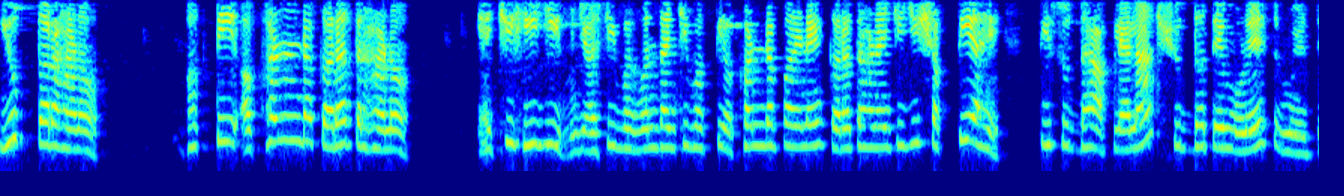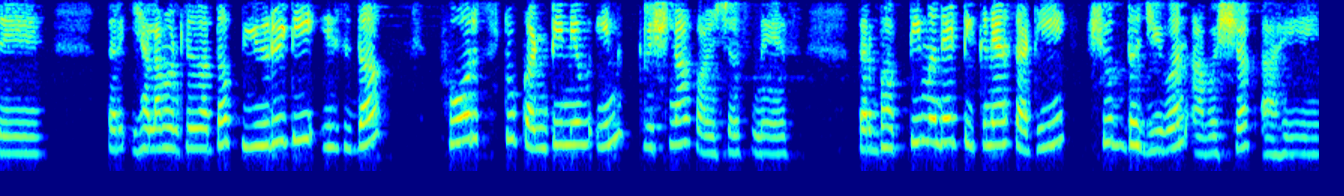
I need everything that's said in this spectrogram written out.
युक्त राहणं भक्ती अखंड करत राहणं याची ही जी म्हणजे अशी भगवंतांची भक्ती अखंडपणे करत राहण्याची जी शक्ती आहे ती सुद्धा आपल्याला शुद्धतेमुळेच मिळते. तर ह्याला म्हटलं जातं purity is the force to continue in Krishna consciousness तर भक्तीमध्ये टिकण्यासाठी शुद्ध जीवन आवश्यक आहे.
